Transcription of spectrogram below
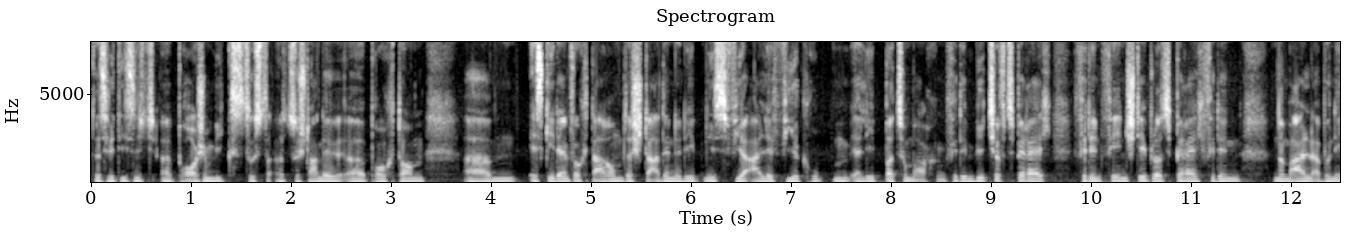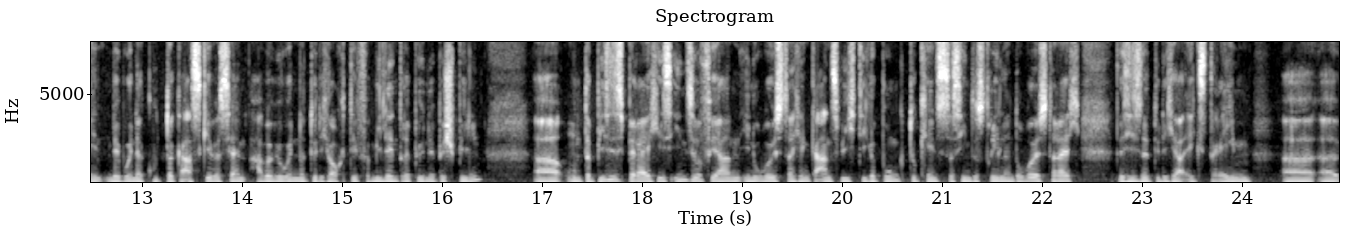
dass wir diesen äh, Branchenmix zu, äh, zustande äh, gebracht haben. Ähm, es geht einfach darum, das Stadionerlebnis für alle vier Gruppen erlebbar zu machen. Für den Wirtschaftsbereich, für den Fan-Stehplatzbereich, für den normalen Abonnenten. Wir wollen ein guter Gastgeber sein, aber wir wollen natürlich auch die Familientribüne bespielen. Äh, und der Businessbereich ist insofern in Oberösterreich ein ganz wichtiger Punkt. Du kennst das Industrieland Oberösterreich. Das ist natürlich ein extrem äh,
